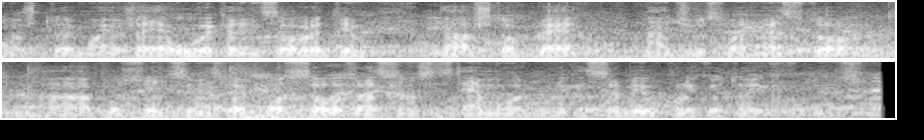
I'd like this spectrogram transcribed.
ono što je moja želja uvek kada im se obratim, da što pre nađu svoje mesto pod suncem i svoj posao u zdravstvenom sistemu Republike Srbije, ukoliko je to ikako moguće.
